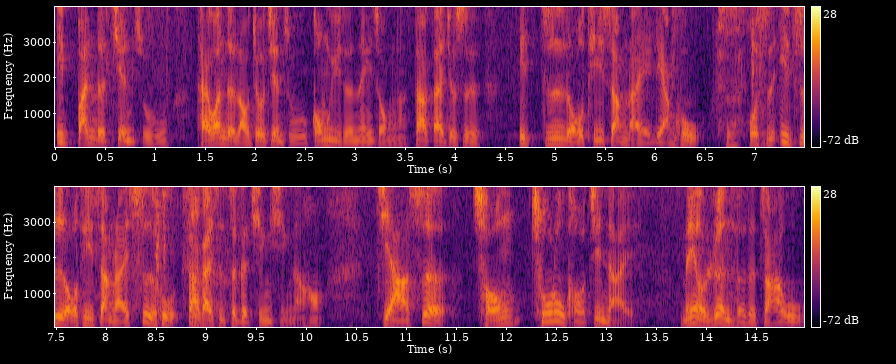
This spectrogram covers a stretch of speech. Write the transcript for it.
一般的建筑，台湾的老旧建筑公寓的那一种呢，大概就是一支楼梯上来两户，是。或是一支楼梯上来四户，大概是这个情形了哈。假设从出入口进来，没有任何的杂物，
